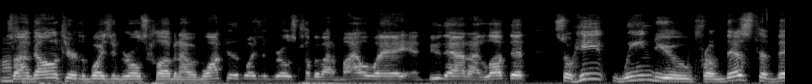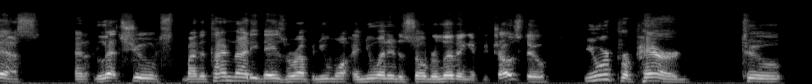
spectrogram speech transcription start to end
awesome. so i volunteered at the boys and girls club and i would walk to the boys and girls club about a mile away and do that i loved it so he weaned you from this to this and lets you by the time 90 days were up and you and you went into sober living if you chose to you were prepared to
